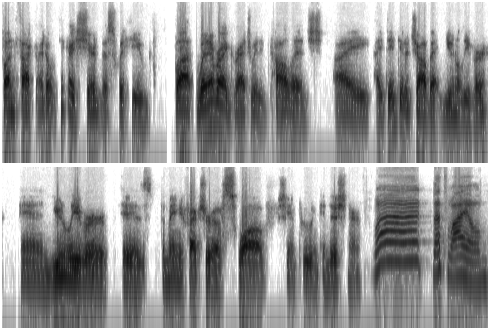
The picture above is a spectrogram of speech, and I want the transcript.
fun fact I don't think I shared this with you, but whenever I graduated college, I, I did get a job at Unilever, and Unilever is the manufacturer of Suave shampoo and conditioner. What? That's wild.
